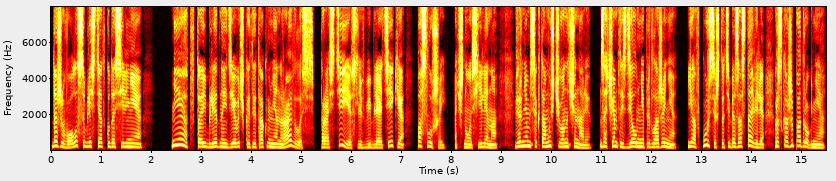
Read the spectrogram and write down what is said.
даже волосы блестят куда сильнее — «Нет, той бледной девочкой ты так мне нравилась. Прости, если в библиотеке...» «Послушай», — очнулась Елена, вернемся к тому, с чего начинали. Зачем ты сделал мне предложение? Я в курсе, что тебя заставили. Расскажи подробнее».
